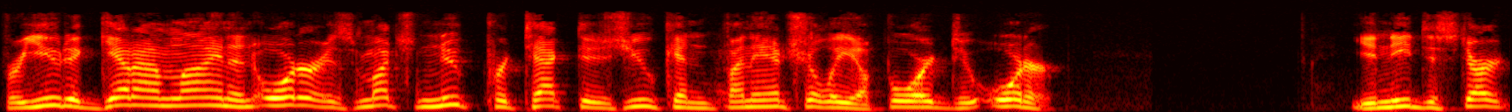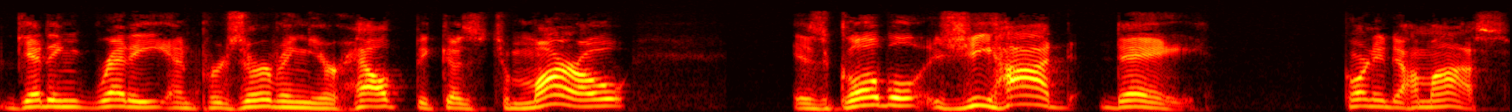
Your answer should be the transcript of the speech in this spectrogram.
for you to get online and order as much Nuke Protect as you can financially afford to order you need to start getting ready and preserving your health because tomorrow is Global Jihad Day, according to Hamas.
